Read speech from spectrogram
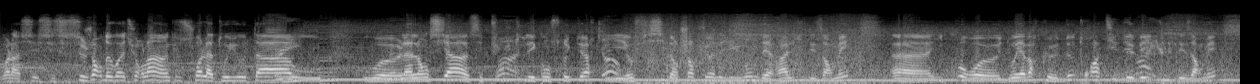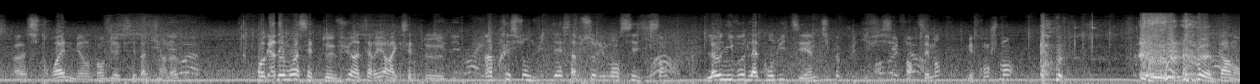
voilà, c'est ce genre de voiture là, hein, que ce soit la Toyota ou, ou la Lancia, c'est plus du tout des constructeurs qui officient dans le championnat du monde des rallyes désormais. il court, il doit y avoir que 2-3 types de véhicules désormais. Citroën bien entendu avec Sébastien Loeb. Regardez-moi cette vue intérieure avec cette euh, impression de vitesse absolument saisissante. Là au niveau de la conduite c'est un petit peu plus difficile forcément, mais franchement, pardon,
